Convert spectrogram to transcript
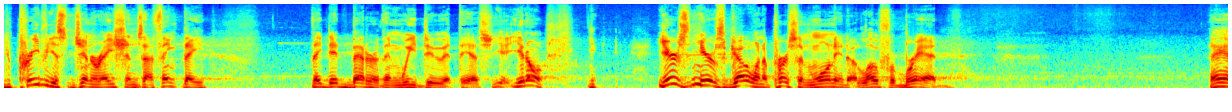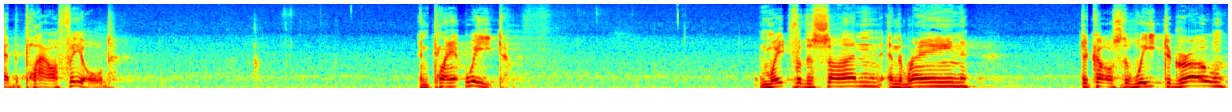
Your previous generations, I think they, they did better than we do at this. You, you know, Years and years ago, when a person wanted a loaf of bread, they had to plow a field and plant wheat and wait for the sun and the rain to cause the wheat to grow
